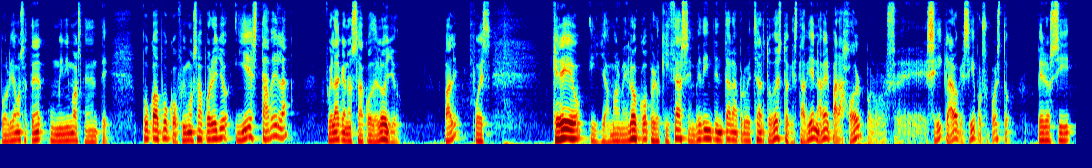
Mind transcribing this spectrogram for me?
volvíamos a tener un mínimo ascendente. Poco a poco fuimos a por ello y esta vela fue la que nos sacó del hoyo, ¿vale? Pues creo, y llamarme loco, pero quizás en vez de intentar aprovechar todo esto, que está bien, a ver, para Hall, pues eh, sí, claro que sí, por supuesto, pero si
